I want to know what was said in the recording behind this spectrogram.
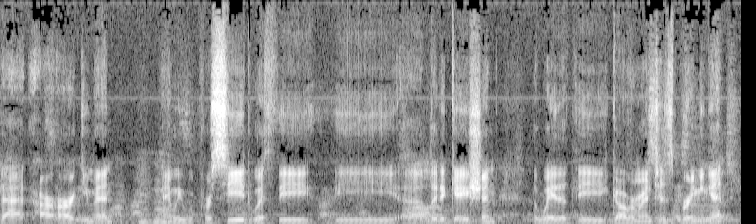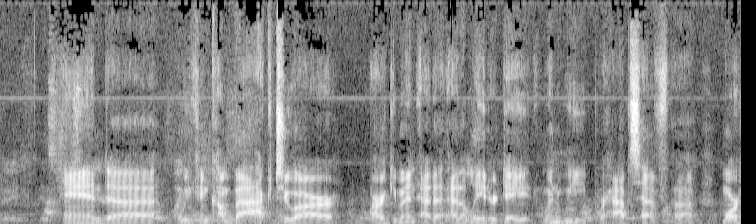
that our argument and we would proceed with the the uh, litigation the way that the government is bringing it and uh, we can come back to our argument at a, at a later date when we perhaps have uh, more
